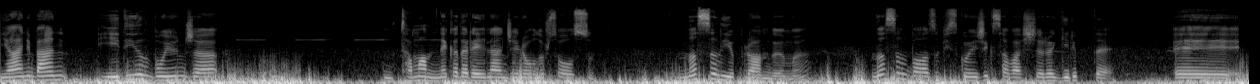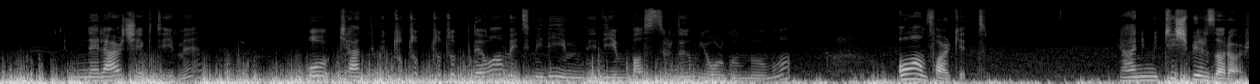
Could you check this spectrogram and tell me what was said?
Yani ben 7 yıl boyunca tamam ne kadar eğlenceli olursa olsun nasıl yıprandığımı, nasıl bazı psikolojik savaşlara girip de e, neler çektiğimi, o kendimi tutup tutup devam etmeliyim dediğim, bastırdığım yorgunluğumu o an fark ettim. Yani müthiş bir zarar.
